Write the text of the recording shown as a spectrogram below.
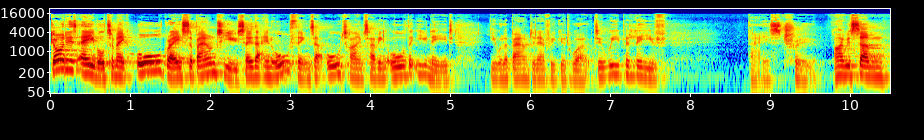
God is able to make all grace abound to you, so that in all things, at all times, having all that you need, you will abound in every good work. Do we believe that is true? I was, um,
